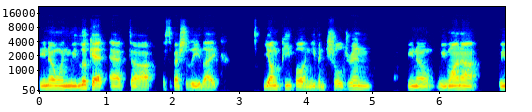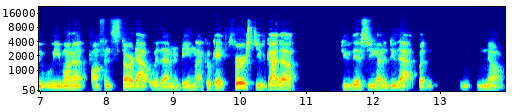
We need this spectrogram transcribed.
you know, when we look at at uh, especially like young people and even children you know we want to we, we want to often start out with them and being like okay first you've got to do this you got to do that. But no.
